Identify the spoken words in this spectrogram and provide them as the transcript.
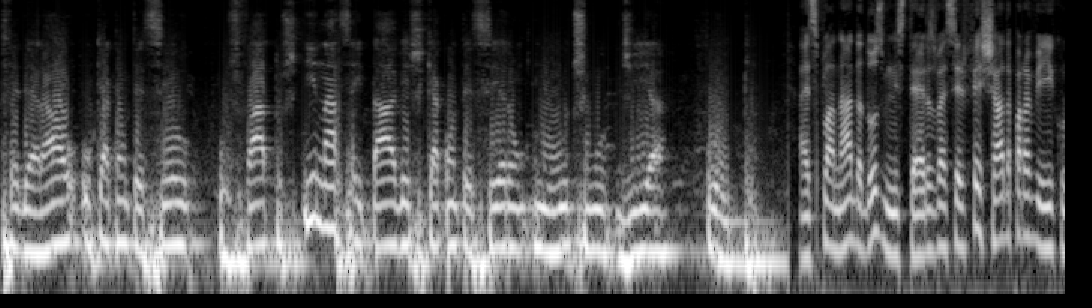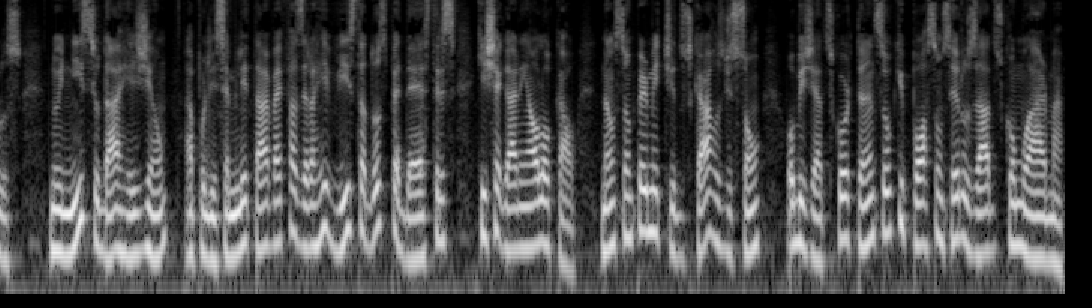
federal o que aconteceu, os fatos inaceitáveis que aconteceram no último dia 8. A esplanada dos ministérios vai ser fechada para veículos. No início da região, a Polícia Militar vai fazer a revista dos pedestres que chegarem ao local. Não são permitidos carros de som, objetos cortantes ou que possam ser usados como arma.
